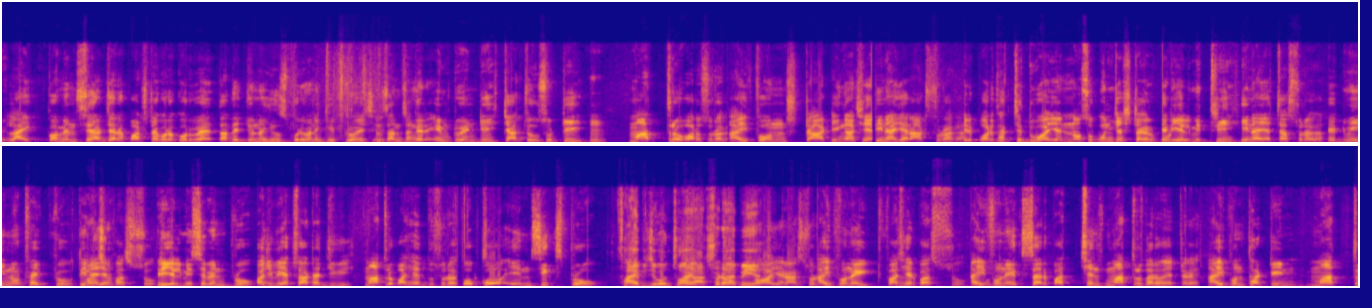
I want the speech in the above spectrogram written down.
পাবে লাইক কমেন্ট শেয়ার যারা পাঁচটা করে করবে তাদের জন্য হিউজ পরিমাণে গিফট রয়েছে। স্যামসাং এর এম টোয়েন্টি চার চৌষট্টি মাত্র বারোশো টাকা। আইফোন স্টার্টিং আছে তিন হাজার আটশো টাকা। এরপরে থাকছে দু হাজার নশো পঞ্চাশ টাকার রিয়েলমি থ্রি তিন হাজার চারশো টাকা। রেডমি নোট ফাইভ প্রো তিন হাজার পাঁচশো। রিয়েলমি সেভেন প্রো ছ জিবি একশো আঠাশ জিবি মাত্র পাঁচ হাজার দুশো টাকা। Poco M six pro five জীবন ছয় হাজার আটশো টাকা পেয়ে ছ হাজার আটশো আইফোন এইট পাঁচ হাজার পাঁচশো। আইফোন এক্স আর পাচ্ছেন মাত্র তেরো হাজার টাকায়। আইফোন থার্টিন মাত্র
